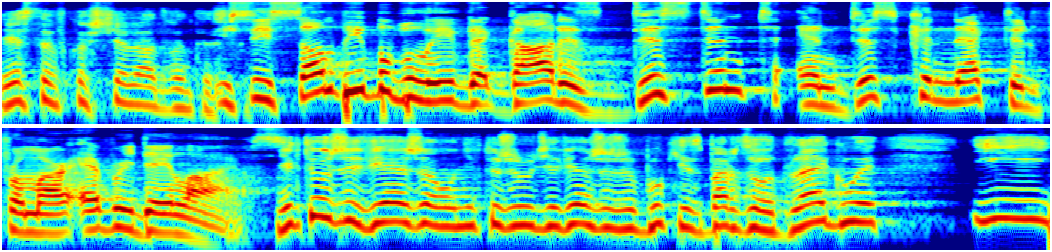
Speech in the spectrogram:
jestem w kościele You adwentystów. see, some people believe that God is distant and disconnected from our everyday lives. Niektórzy wierzą, niektórzy ludzie wierzą, że Bóg jest bardzo odległy i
